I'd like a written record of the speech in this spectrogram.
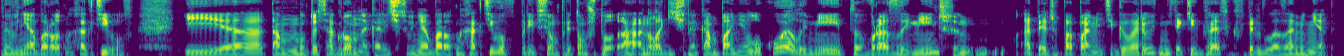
внеоборотных активов. И э, там, ну, то есть огромное количество внеоборотных активов, при всем при том, что а, аналогичная компания Лукойл имеет в разы меньше, опять же, по памяти говорю, никаких графиков перед глазами нет.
